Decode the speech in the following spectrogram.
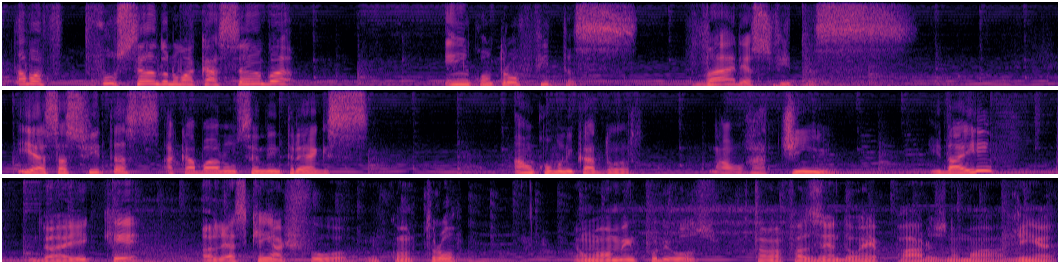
estava fuçando numa caçamba e encontrou fitas, várias fitas. E essas fitas acabaram sendo entregues a um comunicador, ao Ratinho. E daí? Daí que, aliás, quem achou, encontrou, é um homem curioso, estava fazendo reparos numa linha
